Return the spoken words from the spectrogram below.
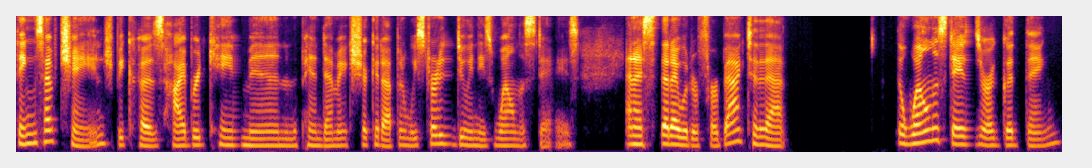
things have changed because hybrid came in and the pandemic shook it up and we started doing these wellness days. And I said I would refer back to that. The wellness days are a good thing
